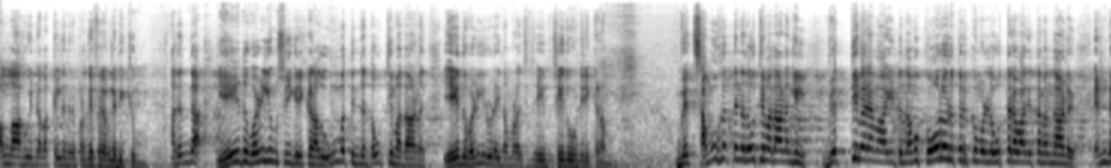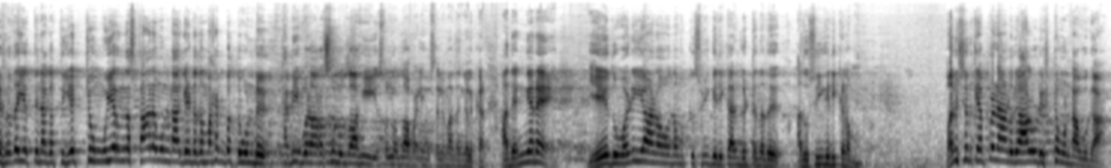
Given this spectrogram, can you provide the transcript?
അള്ളാഹുവിന്റെ വക്കൽ നിന്ന് പ്രതിഫലം ലഭിക്കും. അതെന്താ? ഏത് വഴിയും സ്വീകരിക്കണം. അത് ഉമ്മത്തിന്റെ ദൗത്യം അതാണ്. ഏത് വഴിയിലൂടെ നമ്മൾ ചെയ്തു ചെയ്തുകൊണ്ടിരിക്കണം? സമൂഹത്തിന്റെ ദൗത്യം അതാണെങ്കിൽ വ്യക്തിപരമായിട്ട് നമുക്ക് ഓരോരുത്തർക്കുമുള്ള ഉത്തരവാദിത്തം എന്താണ്? എന്റെ ഹൃദയത്തിനകത്ത് ഏറ്റവും ഉയർന്ന സ്ഥാനം ഉണ്ടാകേണ്ടത് മഹബത്ത് കൊണ്ട് ഹബീബുന അലൈഹി അതെങ്ങനെ? ഏതു വഴിയാണോ നമുക്ക് സ്വീകരിക്കാൻ കിട്ടുന്നത് അത് സ്വീകരിക്കണം. മനുഷ്യർക്ക് എപ്പോഴാണ് ഒരാളോട് ഇഷ്ടമുണ്ടാവുക?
